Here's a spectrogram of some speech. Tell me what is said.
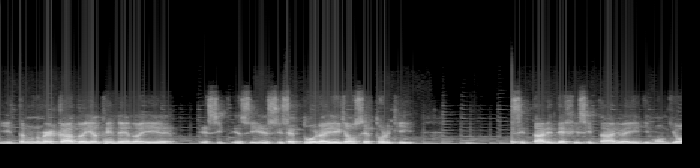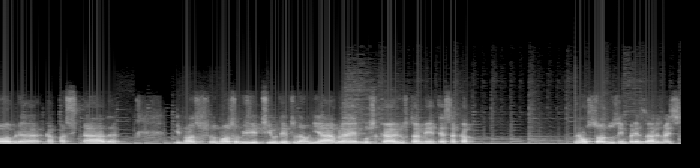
E estamos no mercado aí atendendo aí esse, esse, esse setor aí que é um setor que deficitário e deficitário aí de mão de obra capacitada. E nosso, o nosso objetivo dentro da Uniabra é buscar justamente essa capacidade não só dos empresários, mas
